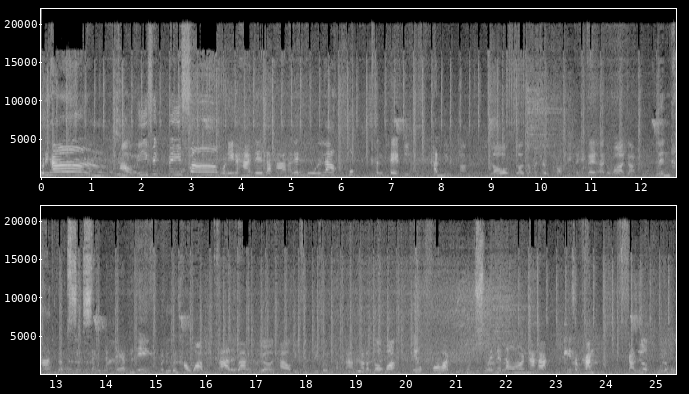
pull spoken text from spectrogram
สวัสดีค่ะชาวบีฟิตบีฟาร์มวันนี้นะคะเจจะพามาเล่นฮูลาฮุบขั้นเทพอีกขั้นหนึ่งค่ะ แล้วเราจะไม่ใช้อุปกรณ์ผลิตแต่อย่างใดนะคะแต่ว่าจะ เล่นท่าที่แบบซิกแซกแอดแอปนั่นเอง มาดูกันค่ะว่ามีท่าอะไรบ้างเผื่อชาวบีฟิตบีเฟิร์มทำตามนะคะรับรองว่าเอวคอดหุ่นสวยแน่นอนนะคะ ที่สำคัญการเลือกฮูลาฮุบ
